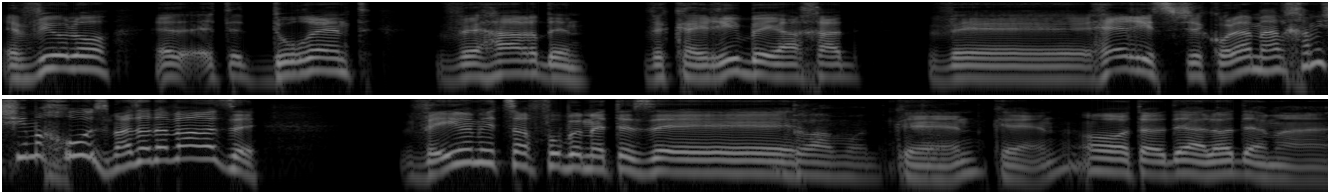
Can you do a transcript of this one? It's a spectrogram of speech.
הביאו לו אה, את דורנט והרדן וקיירי ביחד, והריס שקולע מעל 50 אחוז, מה זה הדבר הזה? ואם הם יצרפו באמת איזה... דרמון. כן, כן, או אתה יודע, לא יודע מה...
